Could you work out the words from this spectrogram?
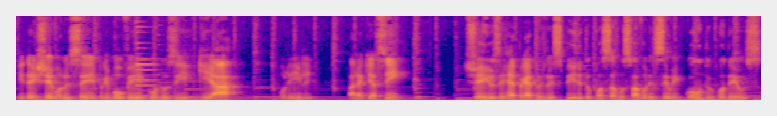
e deixemos-nos sempre mover, conduzir, guiar por Ele, para que assim, cheios e repletos do Espírito, possamos favorecer o encontro com Deus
